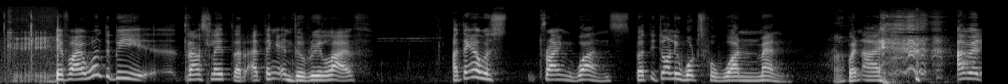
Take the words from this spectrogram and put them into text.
Okay. If I want to be a translator, I think in the real life, I think I was trying once, but it only works for one man. When I, I mean,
